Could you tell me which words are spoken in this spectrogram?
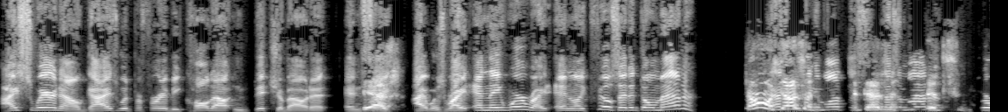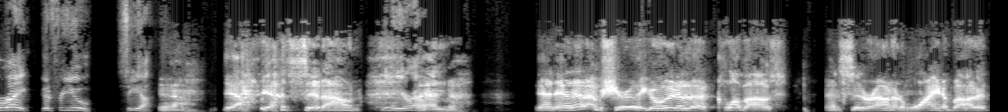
I swear now, guys would prefer to be called out and bitch about it and yes. say I was right, and they were right. And like Phil said, it don't matter. No, it doesn't. It doesn't. it doesn't matter. It's, you're right. Good for you. See ya. Yeah, yeah, yeah. Sit down. Yeah, you're right. And uh, and, and then I'm sure they go into the clubhouse and sit around and whine about it.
